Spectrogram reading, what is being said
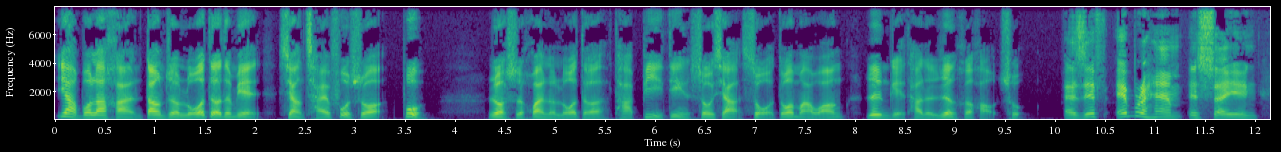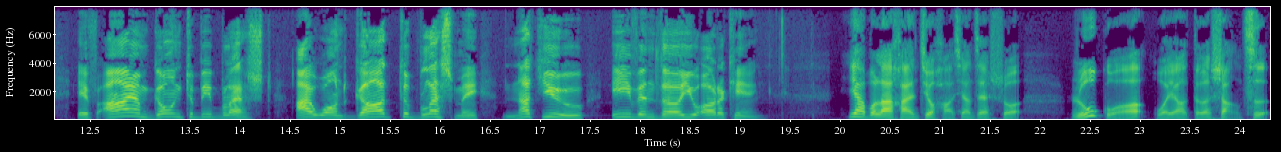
亚伯拉罕当着罗德的面向财富说：“不，若是换了罗德，他必定收下索多玛王扔给他的任何好处。 As if Abraham is saying, If I am going to be blessed, I want God to bless me, not you, even though you are a king. ”亚伯拉罕就好像在说：“如果我要得赏赐，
